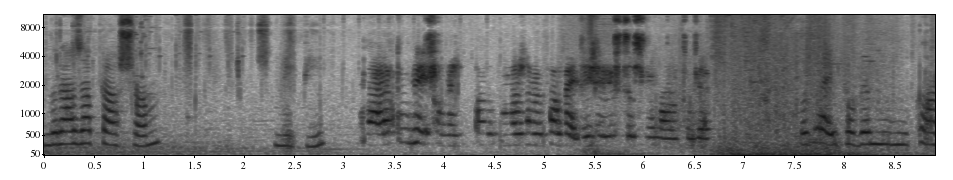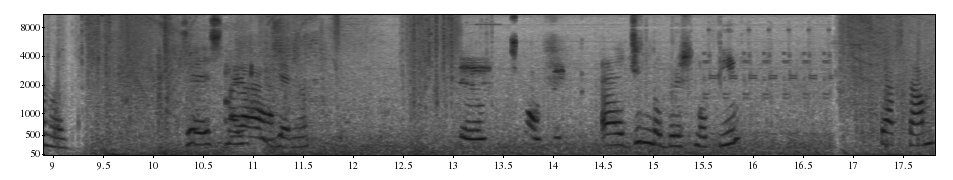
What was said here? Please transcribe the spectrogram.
Dobra, zapraszam. Snoopy. No ale to wiecie, mo- można by powiedzieć, że jesteśmy na YouTube. Dobra, i powiem mu kanał. Gdzie jest na Ja. YouTubie, nie? E, dzień dobry, Snoopy. Jak tam?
